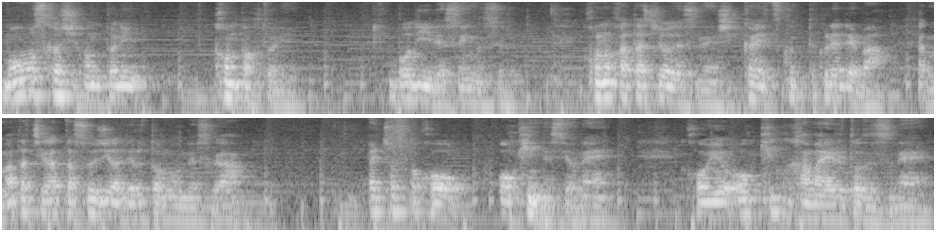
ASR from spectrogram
もう少し本当にコンパクトにボディでスイングする。この形をですねしっかり作ってくれればまた違った数字が出ると思うんですがぱりちょっとこう大きいんですよね。こういう大きく構えるとですね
